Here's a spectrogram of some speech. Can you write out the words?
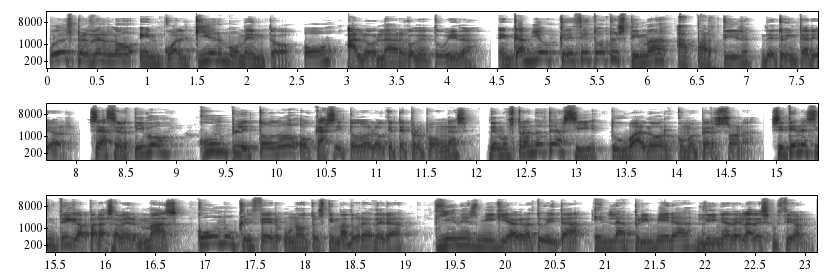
Puedes perderlo en cualquier momento o a lo largo de tu vida. En cambio, crece tu autoestima a partir de tu interior. Sea asertivo, cumple todo o casi todo lo que te propongas, demostrándote así tu valor como persona. Si tienes intriga para saber más cómo crecer una autoestima duradera, tienes mi guía gratuita en la primera línea de la descripción.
